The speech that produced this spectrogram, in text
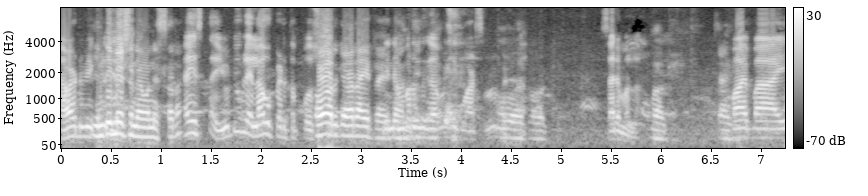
థర్డ్ వీక్ ఇంటిమేషన్ ఏమైనా ఇస్తారా? ఇస్తా. యూట్యూబ్లో ఎలాగో పెడతా post okay right right number ఉంది కాబట్టి వాట్సాప్లో. ఓకే సరే మళ్ళా. ఓకే బాయ్ బాయ్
